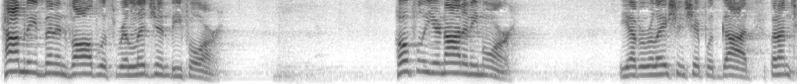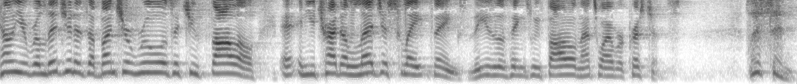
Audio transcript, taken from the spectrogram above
How many have been involved with religion before? Hopefully you're not anymore. You have a relationship with God. But I'm telling you, religion is a bunch of rules that you follow and, you try to legislate things. These are the things we follow, and that's why we're Christians. Listen,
